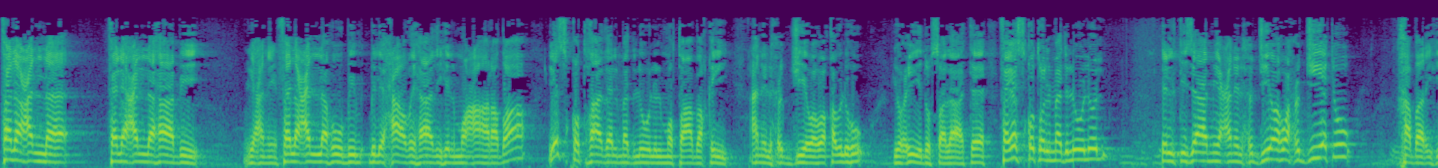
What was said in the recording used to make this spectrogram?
فلعل فلعلها ب يعني فلعله بلحاظ هذه المعارضة يسقط هذا المدلول المطابقي عن الحجية وهو قوله يعيد صلاته فيسقط المدلول الالتزامي عن الحجية وهو حجية خبره.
